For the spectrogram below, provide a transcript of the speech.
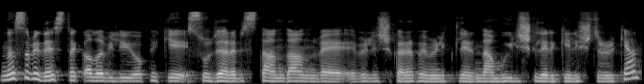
Nasıl bir destek alabiliyor peki Suudi Arabistan'dan ve Birleşik Arap Emirlikleri'nden bu ilişkileri geliştirirken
